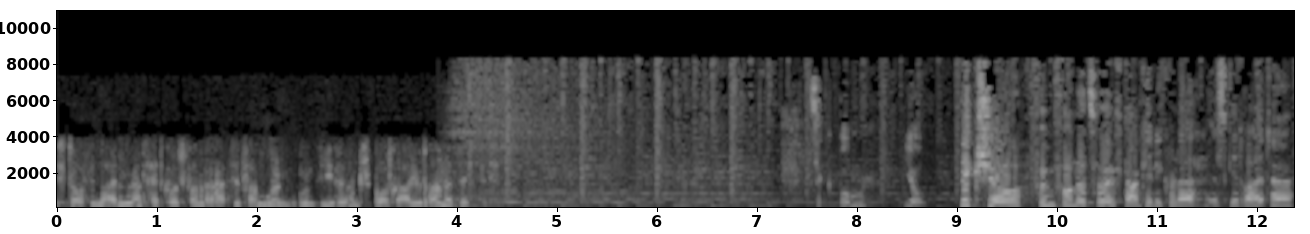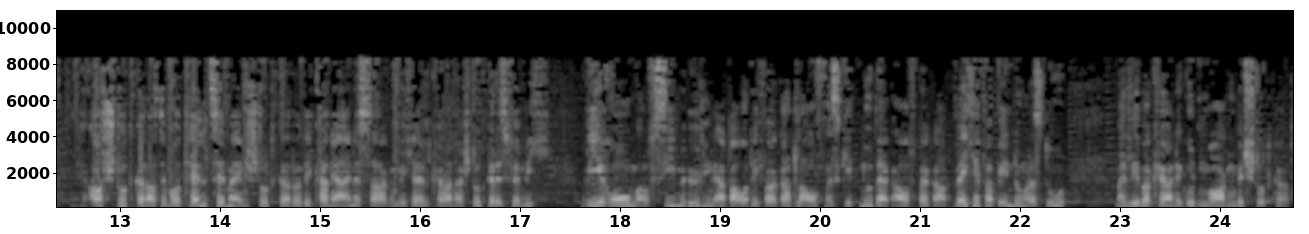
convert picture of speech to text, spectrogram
spricht Thorsten Leidenhardt, Headcoach von Ratio Farm Ulm und Sie hören Sportradio 360. Zack, bumm. Jo. Big Show 512, danke Nicola. Es geht weiter aus Stuttgart, aus dem Hotelzimmer in Stuttgart. Und ich kann dir eines sagen, Michael Körner, Stuttgart ist für mich wie Rom auf sieben Hügeln erbaut. Ich war gerade laufen, es geht nur bergauf, bergab. Welche Verbindung hast du, mein lieber Körner, guten Morgen mit Stuttgart?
